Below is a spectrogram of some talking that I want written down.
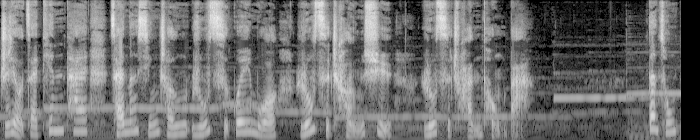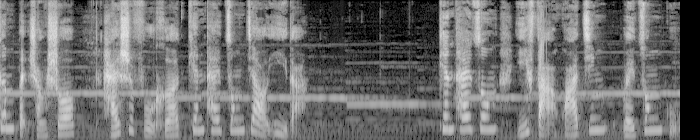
只有在天台才能形成如此规模、如此程序、如此传统吧。但从根本上说，还是符合天台宗教义的。天台宗以《法华经》为宗骨。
